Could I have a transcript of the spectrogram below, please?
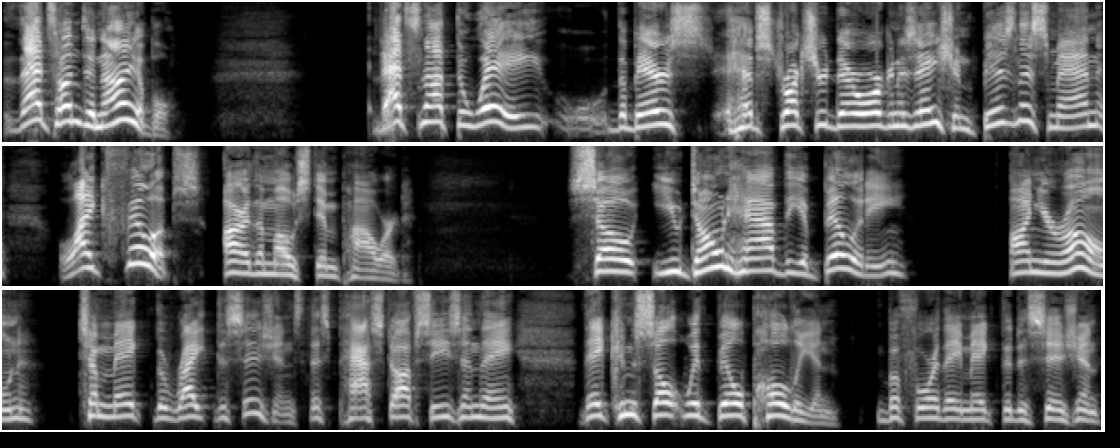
That's undeniable. That's not the way the Bears have structured their organization. Businessmen like Phillips, are the most empowered. So you don't have the ability on your own to make the right decisions. This past off season, they they consult with Bill Polian before they make the decision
